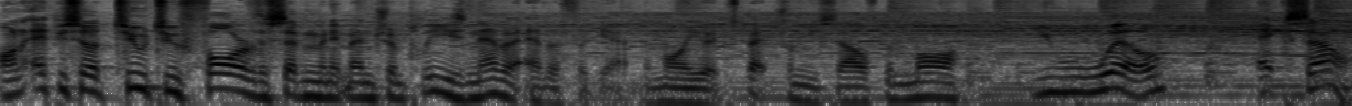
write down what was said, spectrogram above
on episode 224 of the 7 Minute Mentor. And please never ever forget the more you expect from yourself, the more you will excel.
